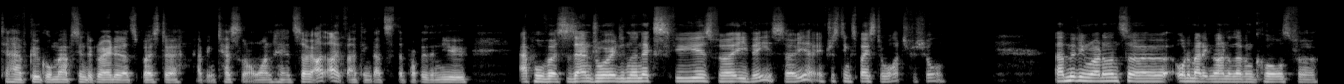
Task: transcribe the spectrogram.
to have Google Maps integrated as opposed to having Tesla on one hand. So I, I think that's the, probably the new Apple versus Android in the next few years for EVs. So yeah, interesting space to watch for sure. Uh, moving right on, so automatic 911 calls for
